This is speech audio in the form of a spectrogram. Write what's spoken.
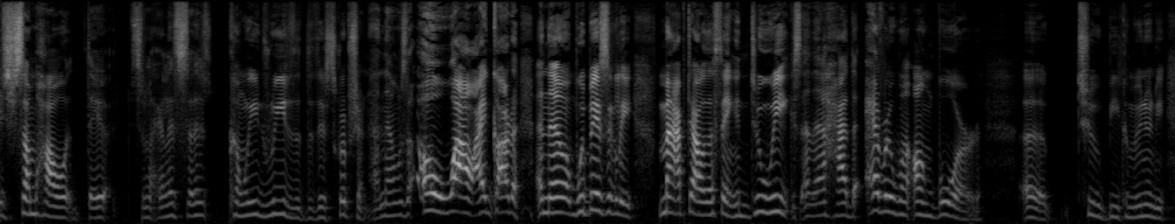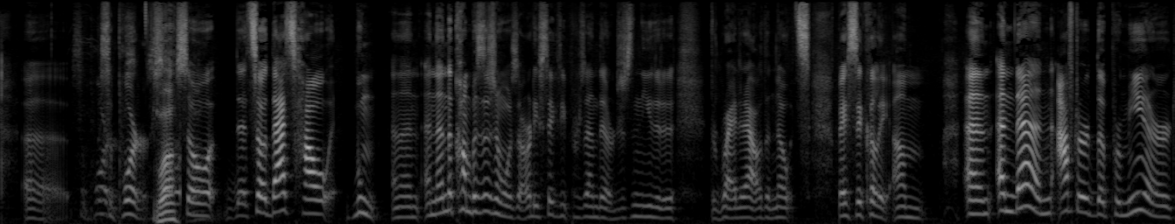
somehow they so like let's, let's can we read the, the description and then was like, oh wow I got it and then we basically mapped out the thing in two weeks and then had everyone on board uh, to be community uh, supporters. Wow. So so that's how boom and then and then the composition was already sixty percent there. Just needed to, to write it out the notes basically. Um and and then after the premiered,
